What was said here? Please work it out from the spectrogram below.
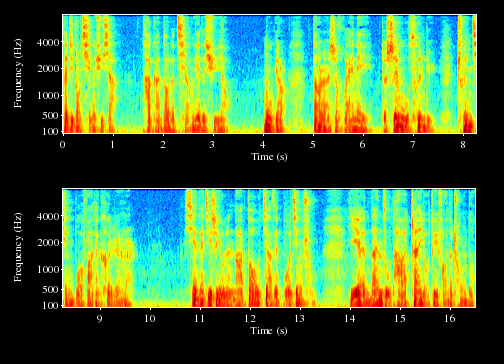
在这种情绪下，他感到了强烈的需要，目标当然是怀内这身无寸缕、春情勃发的可人儿。现在即使有人拿刀架在脖颈处，也难阻他占有对方的冲动。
